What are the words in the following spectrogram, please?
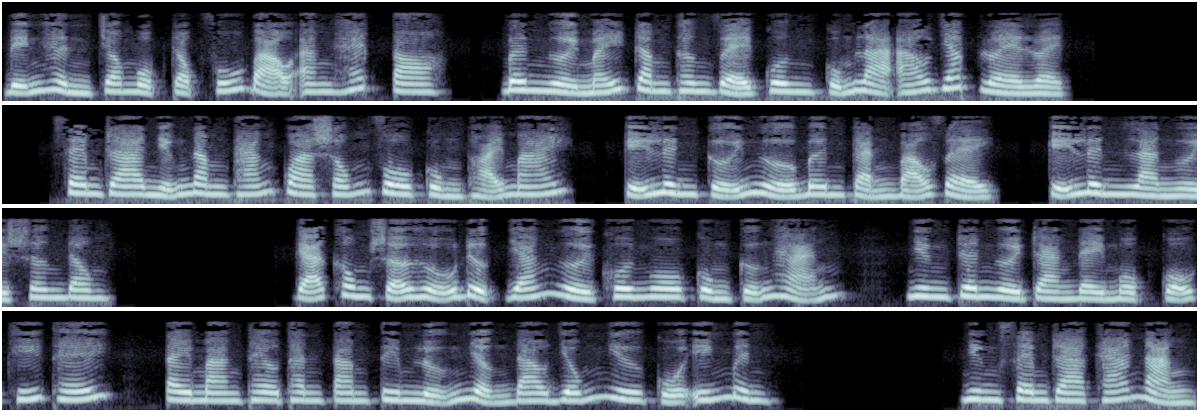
điển hình cho một trọc phú bạo ăn hét to, bên người mấy trăm thân vệ quân cũng là áo giáp lòe loẹt. Xem ra những năm tháng qua sống vô cùng thoải mái, Kỷ Linh cưỡi ngựa bên cạnh bảo vệ, Kỷ Linh là người Sơn Đông. Gã không sở hữu được dáng người khôi ngô cùng cưỡng hãn, nhưng trên người tràn đầy một cổ khí thế, tay mang theo thanh tam tim lưỡng nhận đao giống như của Yến Minh. Nhưng xem ra khá nặng,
